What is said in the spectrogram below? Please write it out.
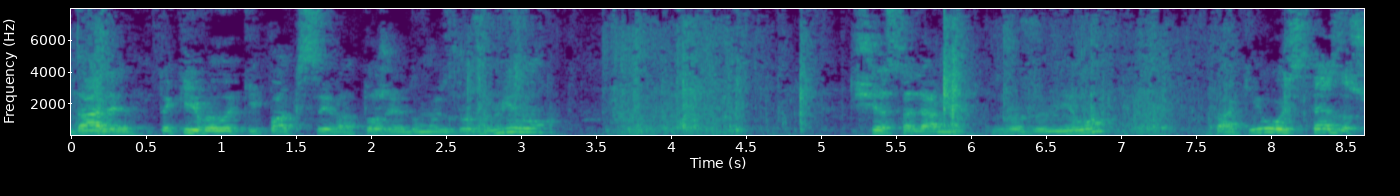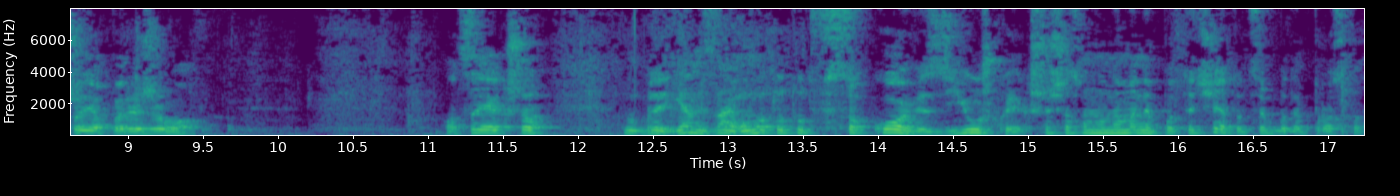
Далі такий великий пак сира, теж, я думаю, зрозуміло. Ще салямі зрозуміло. Так, і ось те, за що я переживав. Оце якщо. Ну, блін, я не знаю, воно тут, тут в сокові з юшкою. Якщо зараз воно на мене потече, то це буде просто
